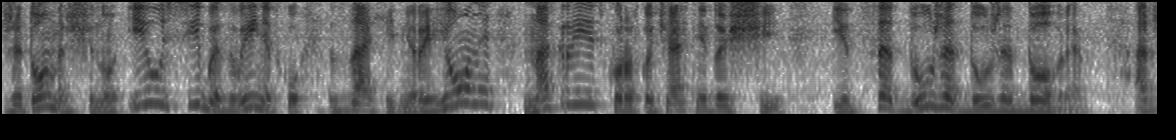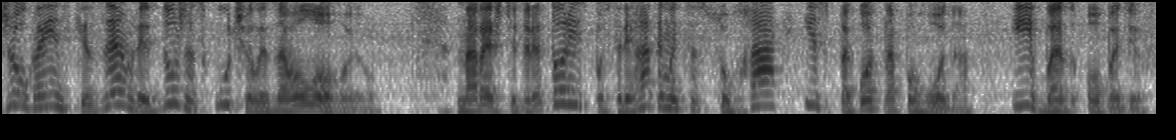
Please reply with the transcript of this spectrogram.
Житомирщину і усі без винятку західні регіони накриють короткочасні дощі, і це дуже дуже добре. Адже українські землі дуже скучили за вологою. Нарешті території спостерігатиметься суха і спекотна погода, і без опадів.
